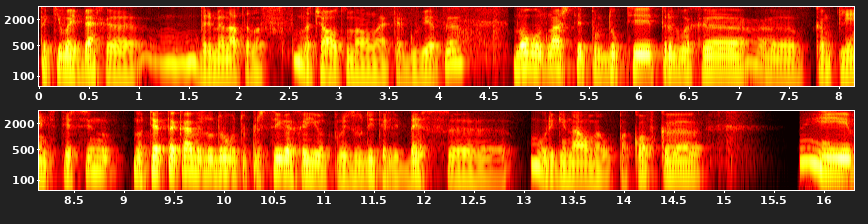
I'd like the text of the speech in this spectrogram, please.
Такива и бяха времената в началото на онлайн търговията. Много от нашите продукти тръгваха а, към клиентите си, но, но те така, между другото, пристигаха и от производители, без а, оригинална опаковка. И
